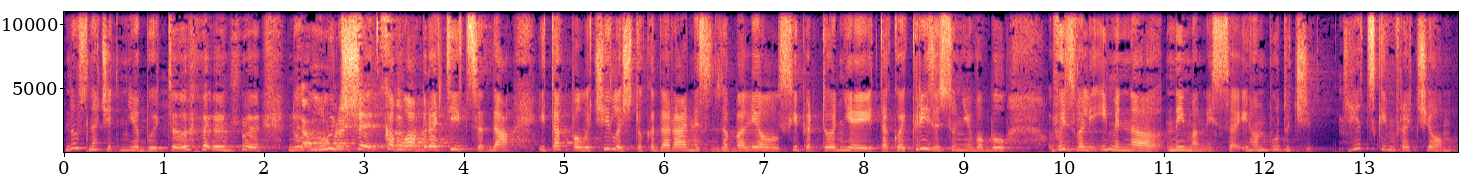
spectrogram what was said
ну, значит, мне будет ну, кому лучше обратиться, кому да. обратиться. Да. И так получилось, что когда Ранес заболел с гипертонией, такой кризис у него был, вызвали именно Нейманиса, и он, будучи детским врачом,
